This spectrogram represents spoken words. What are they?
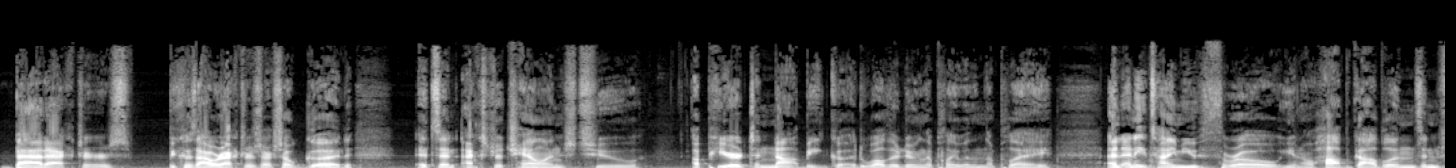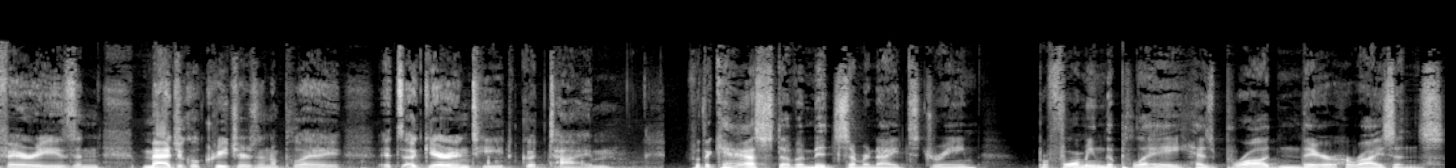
bad actors. Because our actors are so good, it's an extra challenge to appear to not be good while they're doing the play within the play. And anytime you throw, you know, hobgoblins and fairies and magical creatures in a play, it's a guaranteed good time. For the cast of A Midsummer Night's Dream, performing the play has broadened their horizons.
